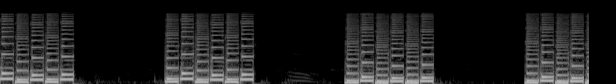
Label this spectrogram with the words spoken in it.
うん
